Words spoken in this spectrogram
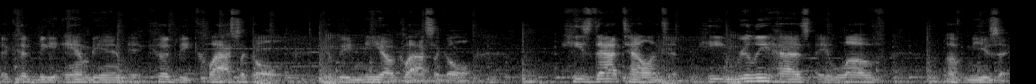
it could be ambient, it could be classical, it could be neoclassical. He's that talented. He really has a love of music.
